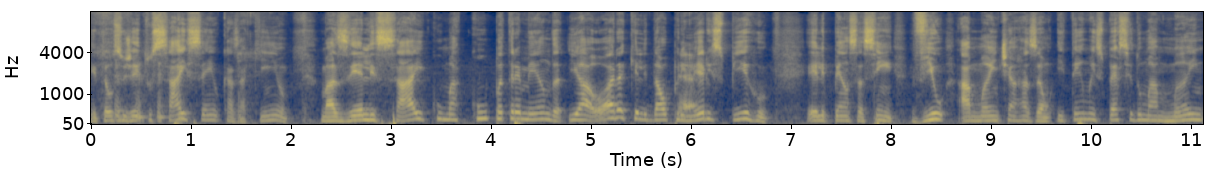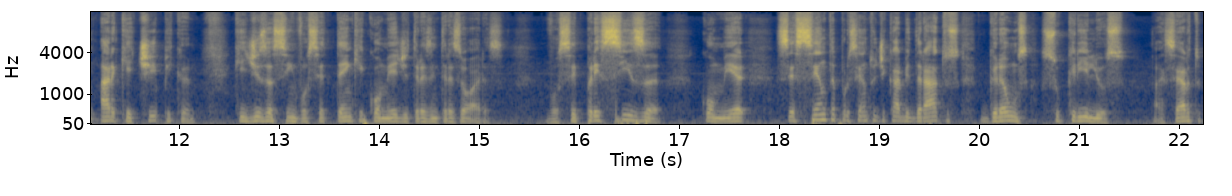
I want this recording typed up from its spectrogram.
Então o sujeito sai sem o casaquinho, mas ele sai com uma culpa tremenda, e a hora que ele dá o primeiro espirro, ele pensa assim, viu, a mãe tinha razão, e tem uma espécie de uma mãe arquetípica que diz assim, você tem que comer de três em três horas. Você precisa comer 60% de carboidratos, grãos, sucrilhos, tá certo?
